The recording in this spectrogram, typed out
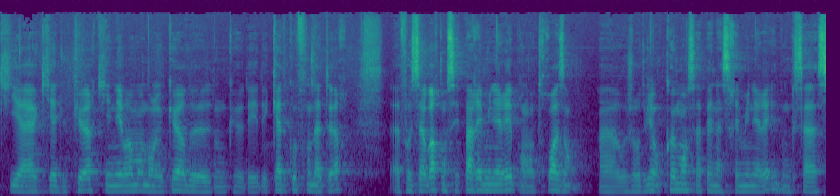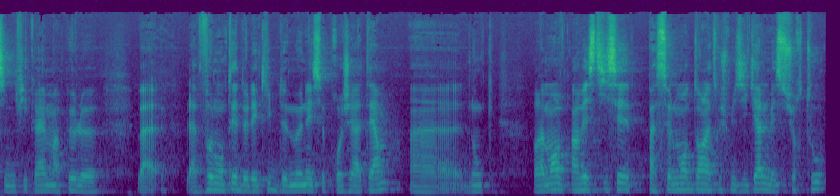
qui, a, du cœur, qui est né vraiment dans le cœur euh, des, quatre cofondateurs. Il euh, faut savoir qu'on ne s'est pas rémunéré pendant trois ans. Euh, aujourd'hui, on commence à peine à se rémunérer. Donc, ça signifie quand même un peu bah, la volonté de l'équipe de mener ce projet à terme. donc, vraiment, investissez pas seulement dans la touche musicale, mais surtout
